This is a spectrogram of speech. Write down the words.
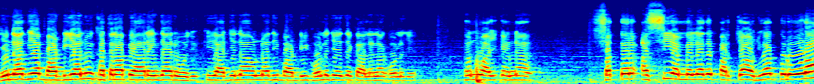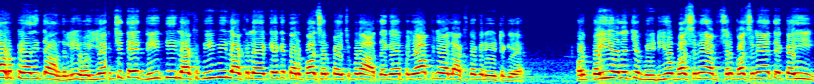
ਜਿਨ੍ਹਾਂ ਦੀਆਂ ਬਾਡੀਆਂ ਨੂੰ ਹੀ ਖਤਰਾ ਪਿਆ ਰਹਿੰਦਾ ਰੋਜ਼, ਕਿ ਅੱਜ ਨਾ ਉਹਨਾਂ ਦੀ ਬਾਡੀ ਖੁੱਲ ਜੇ ਤੇ ਕੱਲ ਨਾ ਖੁੱਲ ਜੇ। ਤੁਹਾਨੂੰ ਅੱਜ ਕਹਿਣਾ 70 80 ਐਮਐਲਏ ਦੇ ਪਰਚਾ ਹੋ ਜਾਊਗਾ, ਕਰੋੜਾਂ ਰੁਪਿਆਂ ਦੀ ਧਾਂਦਲੀ ਹੋਈ ਹੈ। ਚ 20 30 ਲੱਖ 20 20 ਲੱਖ ਲੈ ਕੇ ਇੱਕ ਤਰਫਾ ਸਰਪੰਚ ਬਣਾ ਤੇ ਗਏ 50 50 ਲੱਖ ਤੱਕ ਰੇਟ ਗਿਆ। ਔਰ ਕਈ ਉਹਦੇ ਚ ਵੀਡੀਓ ਫਸਨੇ ਅਫਸਰ ਫਸਨੇ ਤੇ ਕਈ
